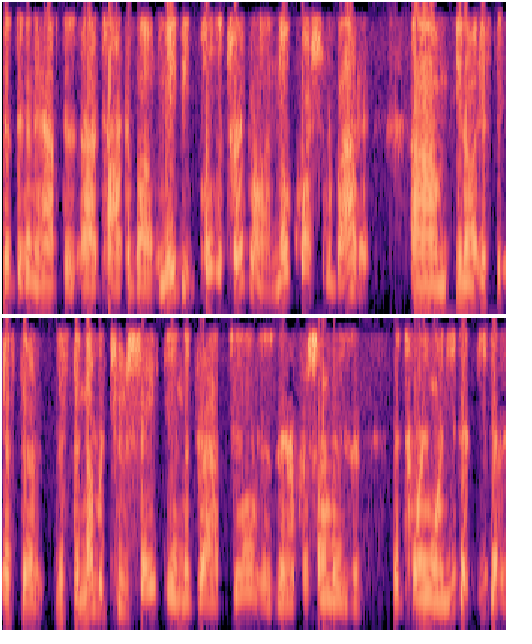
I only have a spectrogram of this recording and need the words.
that they're going to have to uh, talk about. Maybe pull the trigger on, no question about it. Um, you know, if the, if the if the number two safety in the draft, James is there for some reason at 21, you get you got to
